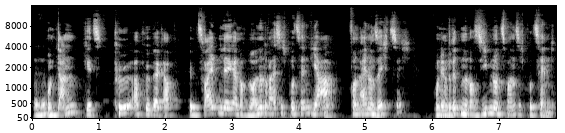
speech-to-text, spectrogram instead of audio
Mhm. Und dann geht's peu à peu bergab. Im zweiten Lehrjahr noch 39 Prozent, ja, ja, von 61. Und ja. im dritten nur noch 27 Prozent.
